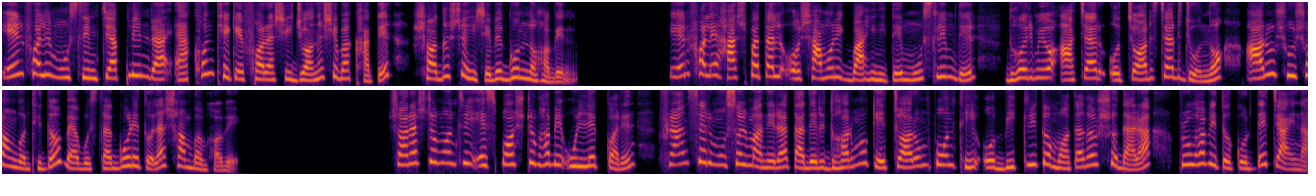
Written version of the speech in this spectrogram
এর ফলে মুসলিম চ্যাপলিনরা এখন থেকে ফরাসি জনসেবা খাতের সদস্য হিসেবে গণ্য হবেন। এর ফলে হাসপাতাল ও সামরিক বাহিনীতে মুসলিমদের ধর্মীয় আচার ও চর্চার জন্য আরও সুসংগঠিত ব্যবস্থা গড়ে তোলা সম্ভব হবে। স্বরাষ্ট্রমন্ত্রী স্পষ্টভাবে উল্লেখ করেন, ফ্রান্সের মুসলমানেরা তাদের ধর্মকে চরমপন্থী ও বিকৃত মতাদর্শ দ্বারা প্রভাবিত করতে চায় না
